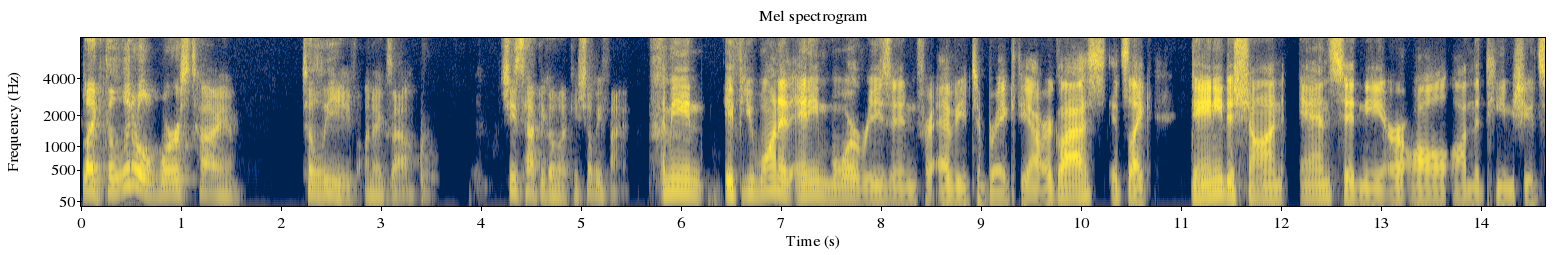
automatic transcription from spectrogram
Like the literal worst time to leave on exile. She's happy go lucky. She'll be fine. I mean, if you wanted any more reason for Evvie to break the hourglass, it's like Danny, Deshawn, and Sydney are all on the team sheet.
